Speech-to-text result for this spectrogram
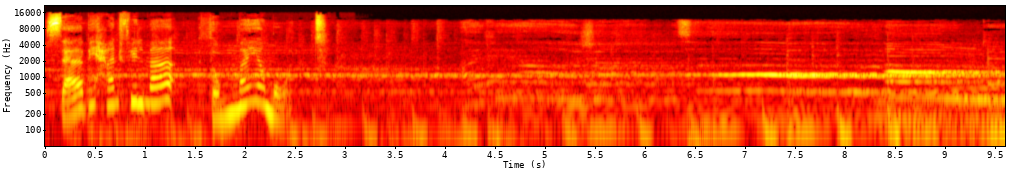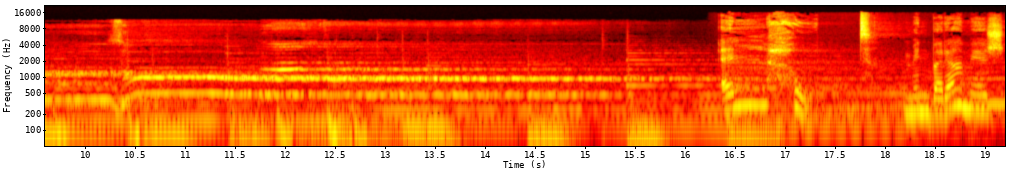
سابحا في الماء ثم يموت. الحوت من برامج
